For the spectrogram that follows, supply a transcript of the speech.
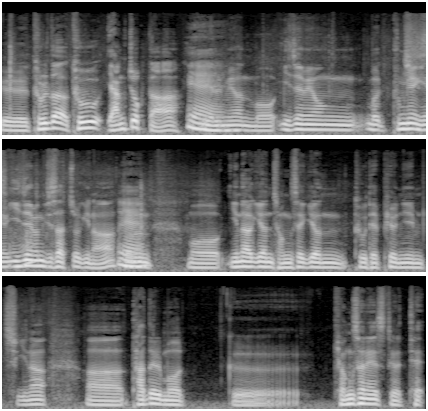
그 둘 다 두 양쪽 다 예. 예. 를 들면 뭐 이재명 뭐 분명히 지사. 이재명 지사 쪽이나 또는 예. 뭐 이낙연 정세견 두 대표님 측이나 어 다들 뭐그 경선에서 그 대,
